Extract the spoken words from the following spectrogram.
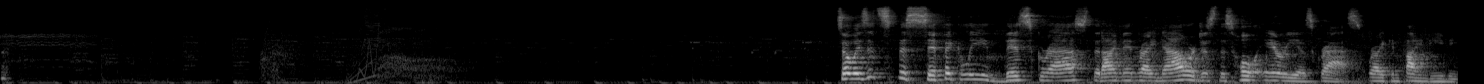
so is it specifically this grass that I'm in right now, or just this whole area's grass where I can find Eevee?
